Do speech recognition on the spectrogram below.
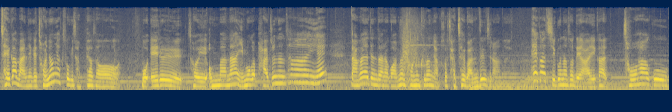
제가 만약에 저녁 약속이 잡혀서 뭐 애를 저희 엄마나 이모가 봐주는 사이에 나가야 된다라고 하면 저는 그런 약속 자체를 만들질 않아요. 해가 지고 나서 내 아이가 저하고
